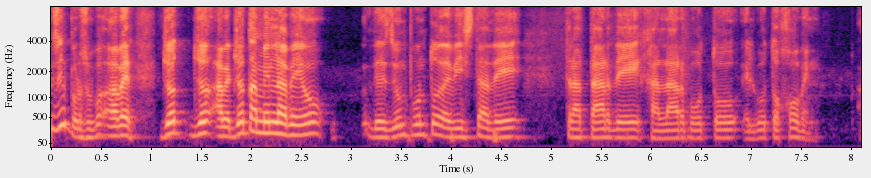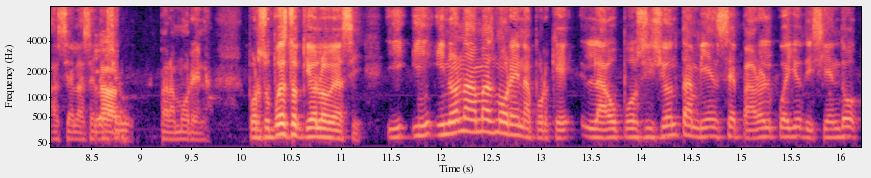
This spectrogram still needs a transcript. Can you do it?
Sí, por supuesto. A ver, yo, yo, a ver, yo también la veo desde un punto de vista de tratar de jalar voto, el voto joven hacia la selección para Morena. Por supuesto que yo lo veo así. Y, y, no nada más Morena, porque la oposición también se paró el cuello diciendo,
